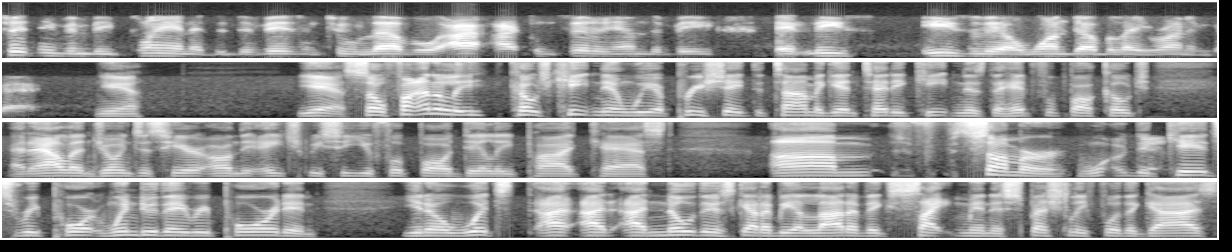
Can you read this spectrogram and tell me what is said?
shouldn't even be playing at the Division two level. I, I consider him to be at least easily a one double A running back. Yeah, yeah. So finally, Coach Keaton, and we appreciate the time again. Teddy Keaton is the head football coach at Allen. Joins us here on the HBCU Football Daily Podcast. Um, summer, the kids report. When do they report? And you know, what's I I, I know there's got to be a lot of excitement, especially for the guys.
